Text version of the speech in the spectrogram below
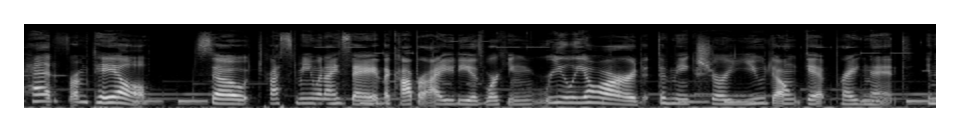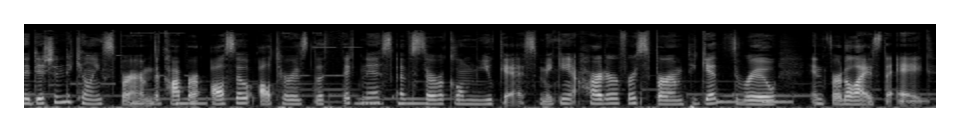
head from tail. So, trust me when I say the copper IUD is working really hard to make sure you don't get pregnant. In addition to killing sperm, the copper also alters the thickness of cervical mucus, making it harder for sperm to get through and fertilize the egg.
